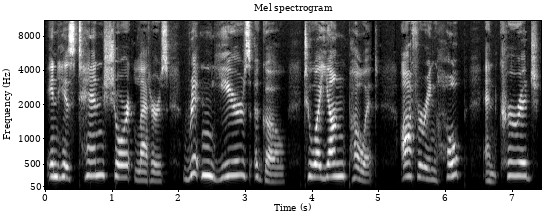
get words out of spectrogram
in his ten short letters written years ago to a young poet, offering hope and courage,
